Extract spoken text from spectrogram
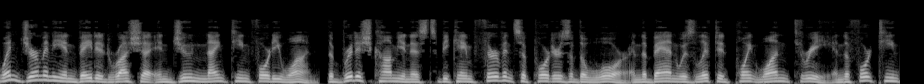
When Germany invaded Russia in June 1941, the British Communists became fervent supporters of the war and the ban was lifted. 13 and 14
